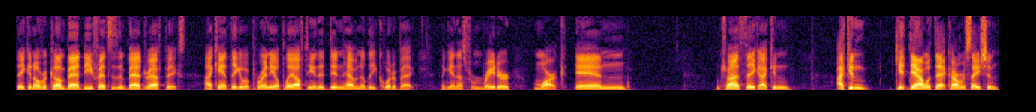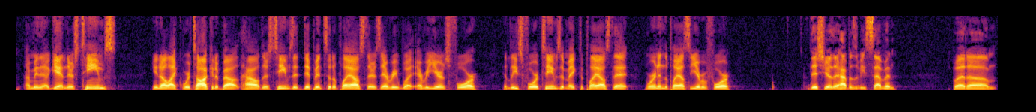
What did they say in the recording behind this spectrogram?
They can overcome bad defenses and bad draft picks. I can't think of a perennial playoff team that didn't have an elite quarterback. Again, that's from Raider Mark. And I'm trying to think. I can I can get down with that conversation. I mean, again, there's teams, you know, like we're talking about how there's teams that dip into the playoffs. There's every what every year is four, at least four teams that make the playoffs that weren't in the playoffs the year before. This year there happens to be seven. But um,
